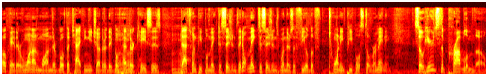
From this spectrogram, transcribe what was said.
okay they're one-on-one they're both attacking each other they both mm-hmm. have their cases. Mm-hmm. that's when people make decisions. They don't make decisions when there's a field of 20 people still remaining. So here's the problem though.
